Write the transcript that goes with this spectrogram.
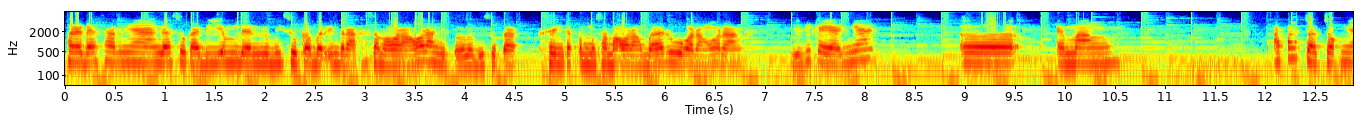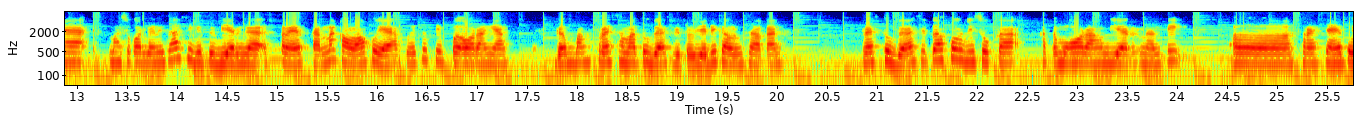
pada dasarnya nggak suka diem dan lebih suka berinteraksi sama orang-orang gitu. Lebih suka sering ketemu sama orang baru orang-orang. Jadi kayaknya uh, emang apa cocoknya masuk organisasi gitu biar nggak stres. Karena kalau aku ya aku itu tipe orang yang gampang stres sama tugas gitu. Jadi kalau misalkan stres tugas itu aku lebih suka ketemu orang biar nanti uh, stresnya itu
